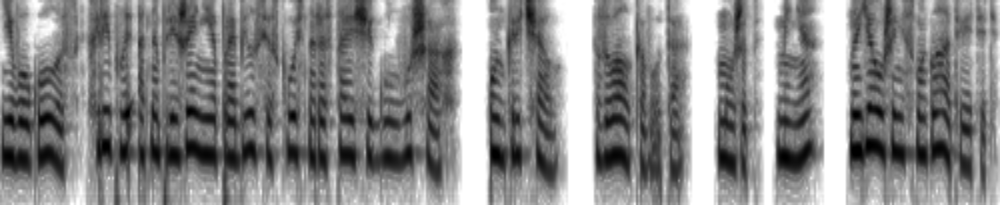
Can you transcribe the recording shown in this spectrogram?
Его голос, хриплый от напряжения, пробился сквозь нарастающий гул в ушах. Он кричал, звал кого-то. Может, меня? Но я уже не смогла ответить.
